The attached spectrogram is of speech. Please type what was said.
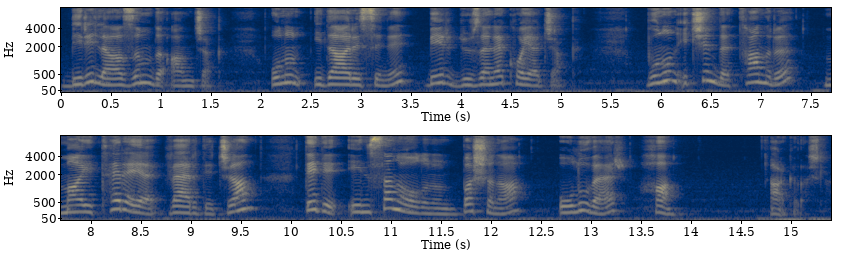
biri lazımdı ancak. Onun idaresini bir düzene koyacak. Bunun için de Tanrı Maytere'ye verdi can, dedi insanoğlunun başına oluver han. Arkadaşlar,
